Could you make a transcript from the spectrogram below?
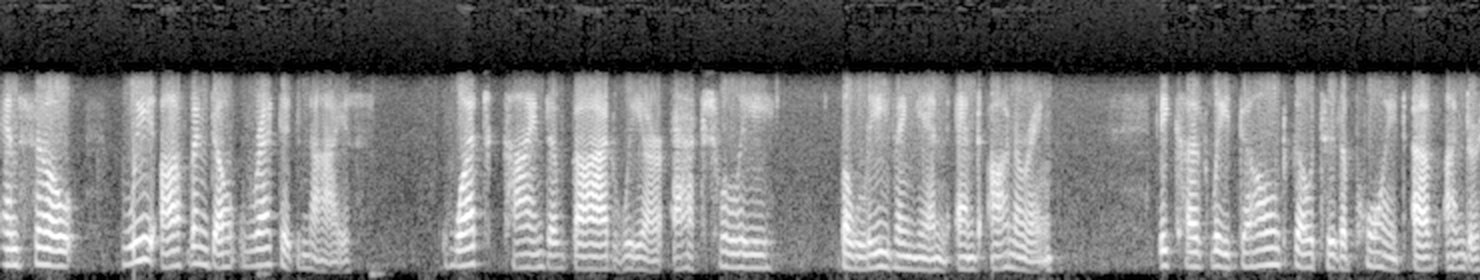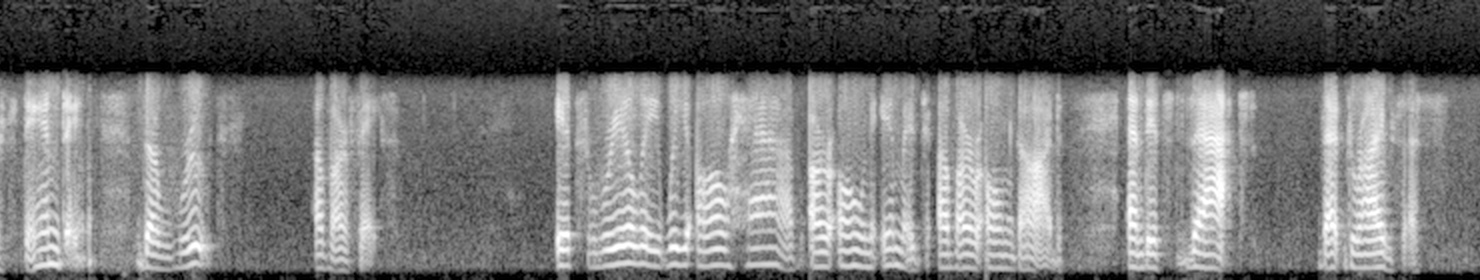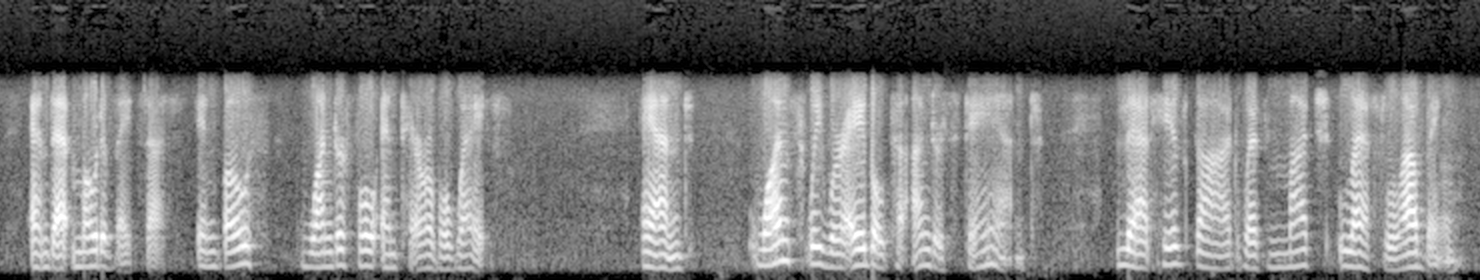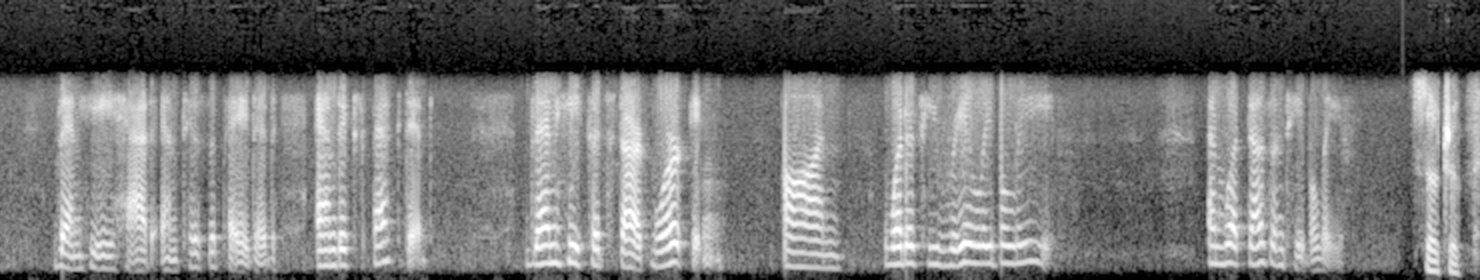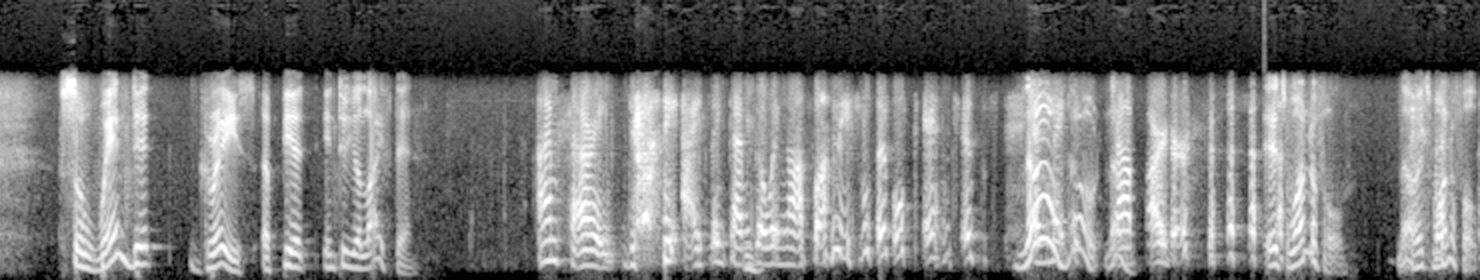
And so we often don't recognize what kind of God we are actually believing in and honoring because we don't go to the point of understanding the roots of our faith. It's really, we all have our own image of our own God, and it's that that drives us and that motivates us in both wonderful and terrible ways. And once we were able to understand that his God was much less loving than he had anticipated and expected, then he could start working on what does he really believe and what doesn't he believe. So true. So when did grace appear into your life then? I'm sorry, Johnny. I think I'm going off on these little tangents. No, no, no. harder. it's wonderful. No, it's wonderful.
